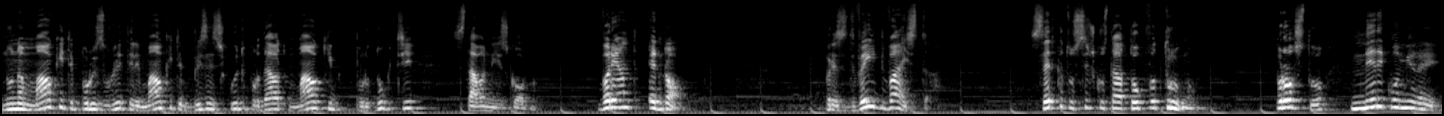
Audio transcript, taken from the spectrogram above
но на малките производители, малките бизнеси, които продават малки продукти, става неизгодно. Вариант 1. През 2020, след като всичко става толкова трудно, просто не рекламирай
